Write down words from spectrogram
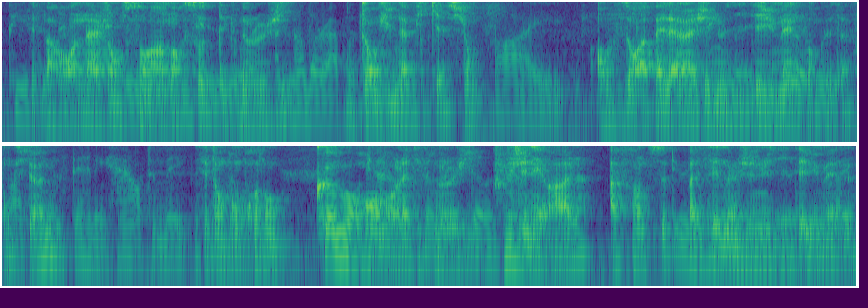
C'est par en agençant un morceau de technologie dans une application, en faisant appel à l'ingéniosité humaine pour que ça fonctionne. C'est en comprenant comment rendre la technologie plus générale afin de se passer de l'ingéniosité humaine.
